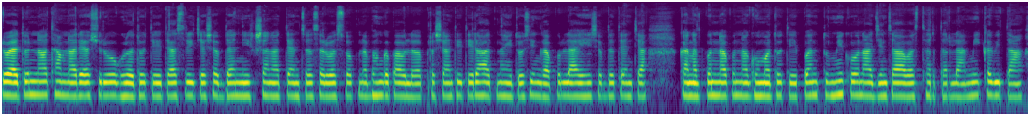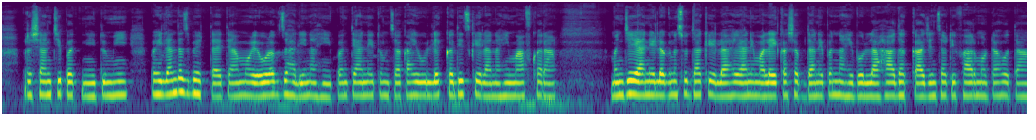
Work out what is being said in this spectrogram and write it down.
डोळ्यातून न थांबणारे अश्रू ओघळत होते. त्या स्त्रीच्या शब्दांनी क्षणात त्यांचं सर्व स्वप्न भंग पावलं. प्रशांत इथे राहत नाही. तो सिंगापूरला आहे हे शब्द त्यांच्या कानात पुन्हा पुन्हा घुमत होते. पण तुम्ही कोण? आजींचा आवाज थरथरला. मी कविता प्रशांतची पत्नी. तुम्ही पहिल्यांदाच भेटताय. त्यामुळे ओळख झाली नाही. पण त्याने तुमचा काही उल्लेख कधीच केला नाही माफ करा. म्हणजे याने लग्नसुद्धा केलं आहे आणि मला एका शब्दाने पण नाही बोलला. हा धक्का आजींसाठी फार मोठा होता.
